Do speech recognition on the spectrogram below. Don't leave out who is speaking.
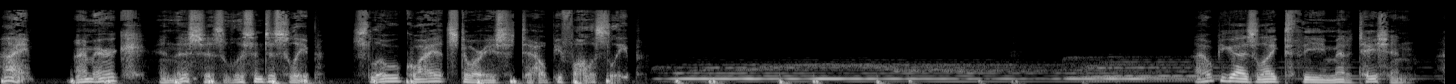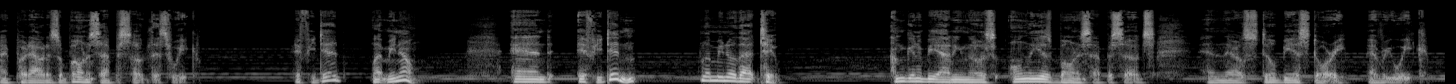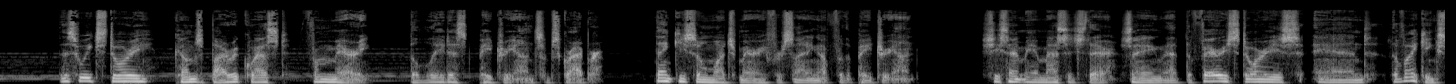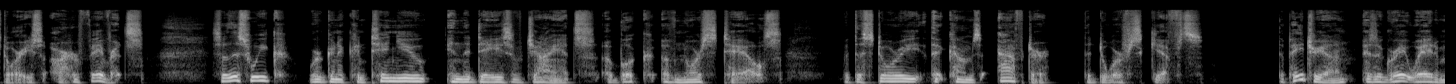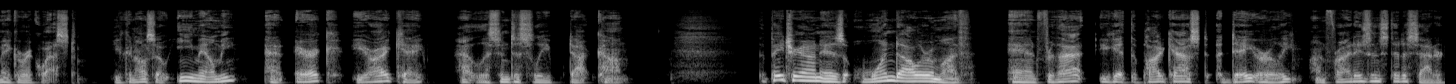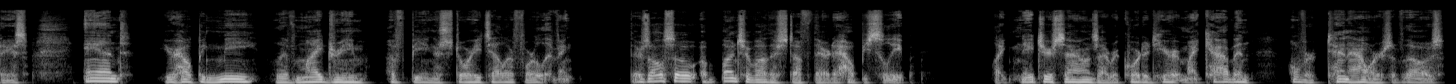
Speaker 1: Hi, I'm Eric, and this is Listen to Sleep slow, quiet stories to help you fall asleep. I hope you guys liked the meditation I put out as a bonus episode this week. If you did, let me know. And if you didn't, let me know that too. I'm going to be adding those only as bonus episodes, and there'll still be a story every week. This week's story comes by request from Mary, the latest Patreon subscriber. Thank you so much, Mary, for signing up for the Patreon. She sent me a message there saying that the fairy stories and the Viking stories are her favorites. So this week, we're going to continue in the Days of Giants, a book of Norse tales, with the story that comes after the dwarf's gifts. The Patreon is a great way to make a request. You can also email me at eric, E-R-I-K, at listentosleep.com. The Patreon is $1 a month, and for that, you get the podcast a day early on Fridays instead of Saturdays, and you're helping me live my dream of being a storyteller for a living. There's also a bunch of other stuff there to help you sleep, like nature sounds I recorded here at my cabin, over 10 hours of those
